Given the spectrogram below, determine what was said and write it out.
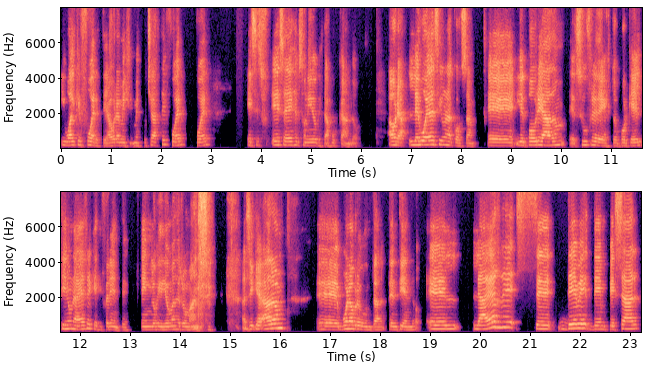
igual que fuerte, ahora me, escuchaste, fuerte, fuerte, ese es, ese es el sonido que estás buscando. Ahora, les voy a decir una cosa, eh, y el pobre Adam eh, sufre de esto, porque él tiene una R que es diferente en los idiomas de romance. Así que Adam, eh, buena pregunta, te entiendo. El, la R se debe de empezar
